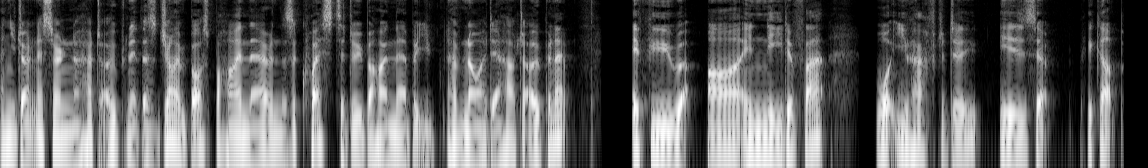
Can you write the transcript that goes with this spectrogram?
and you don't necessarily know how to open it. There's a giant boss behind there and there's a quest to do behind there, but you have no idea how to open it. If you are in need of that, what you have to do is pick up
